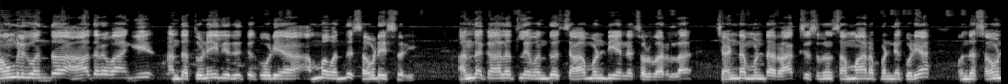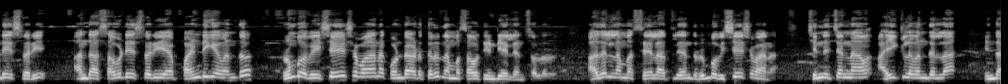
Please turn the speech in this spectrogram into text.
அவங்களுக்கு வந்து ஆதரவு வாங்கி அந்த துணையில் இருக்கக்கூடிய அம்மா வந்து சவுடேஸ்வரி அந்த காலத்துல வந்து சாமுண்டி என்ன சொல்வார்ல சண்டமுண்ட ராட்சசனும் சம்மாரம் பண்ணக்கூடிய அந்த சவுண்டேஸ்வரி அந்த சவுடேஸ்வரிய பண்டிகை வந்து ரொம்ப விசேஷமான கொண்டாடுறது நம்ம சவுத் இந்தியாலன்னு சொல்றது. அதில் நம்ம சேலத்துலேருந்து ரொம்ப விசேஷமான சின்ன சின்ன ஐக்கில் வந்தெல்லாம் இந்த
